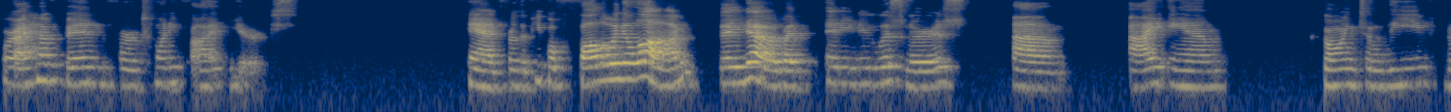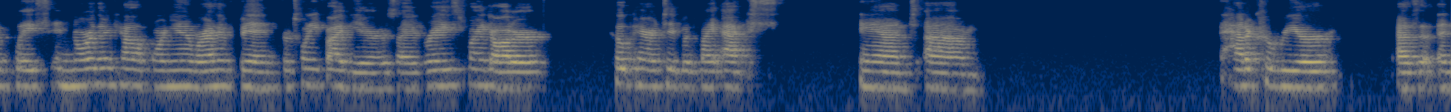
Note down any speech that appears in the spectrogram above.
Where I have been for 25 years. And for the people following along, they know, but any new listeners, um, I am going to leave the place in Northern California where I have been for 25 years. I have raised my daughter, co parented with my ex, and um, had a career as a, an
